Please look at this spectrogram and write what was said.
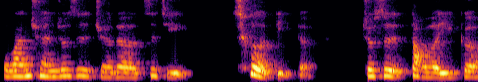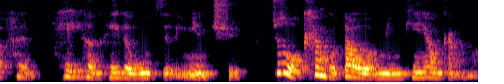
我完全就是觉得自己彻底的，就是到了一个很黑很黑的屋子里面去，就是我看不到我明天要干嘛。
